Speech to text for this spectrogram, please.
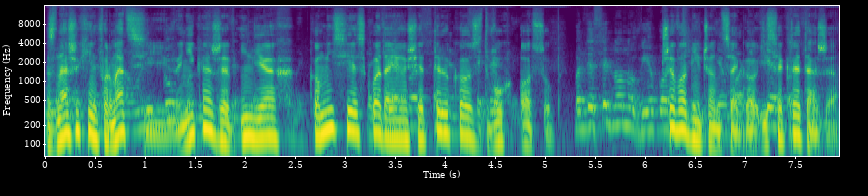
Z naszych informacji wynika, że w Indiach komisje składają się tylko z dwóch osób. Przewodniczącego i sekretarza.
